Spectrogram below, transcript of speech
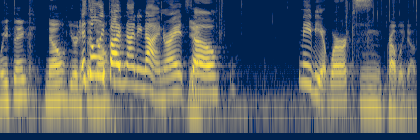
What do you think? No, you already It's said only no? $5.99, right? Yeah. So maybe it works. Mm, probably does.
